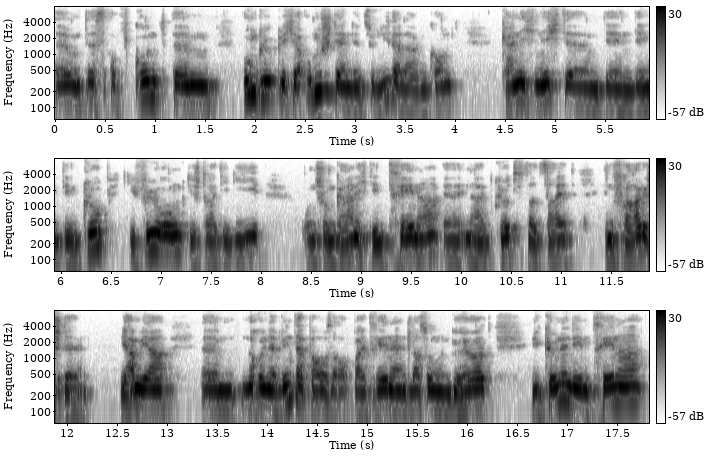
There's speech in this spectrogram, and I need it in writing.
äh, und es aufgrund ähm, unglücklicher Umstände zu Niederlagen kommt, kann ich nicht äh, den, den, den Club, die Führung, die Strategie und schon gar nicht den Trainer äh, innerhalb kürzester Zeit in Frage stellen. Wir haben ja ähm, noch in der Winterpause auch bei Trainerentlassungen gehört, wir können dem Trainer,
